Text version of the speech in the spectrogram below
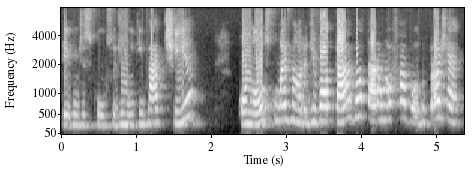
Teve um discurso de muita empatia conosco, mas na hora de votar, votaram a favor do projeto.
